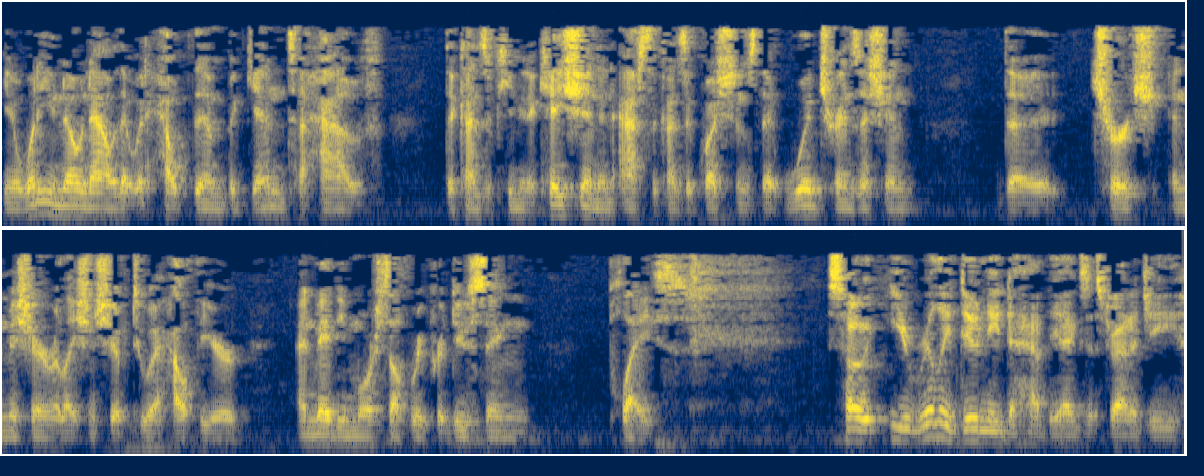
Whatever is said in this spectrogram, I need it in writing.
you know, what do you know now that would help them begin to have the kinds of communication and ask the kinds of questions that would transition the church and missionary relationship to a healthier and maybe more self-reproducing place. So you really do need to have the exit strategy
